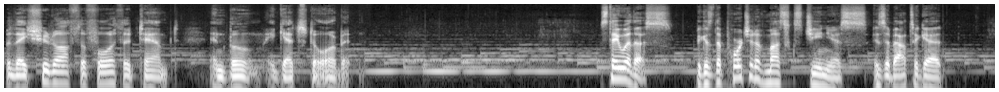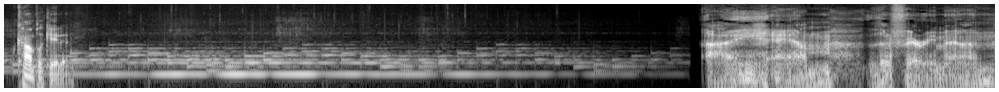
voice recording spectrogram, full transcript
But they shoot off the fourth attempt, and boom, it gets to orbit. Stay with us, because the portrait of Musk's genius is about to get complicated. I am the ferryman.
